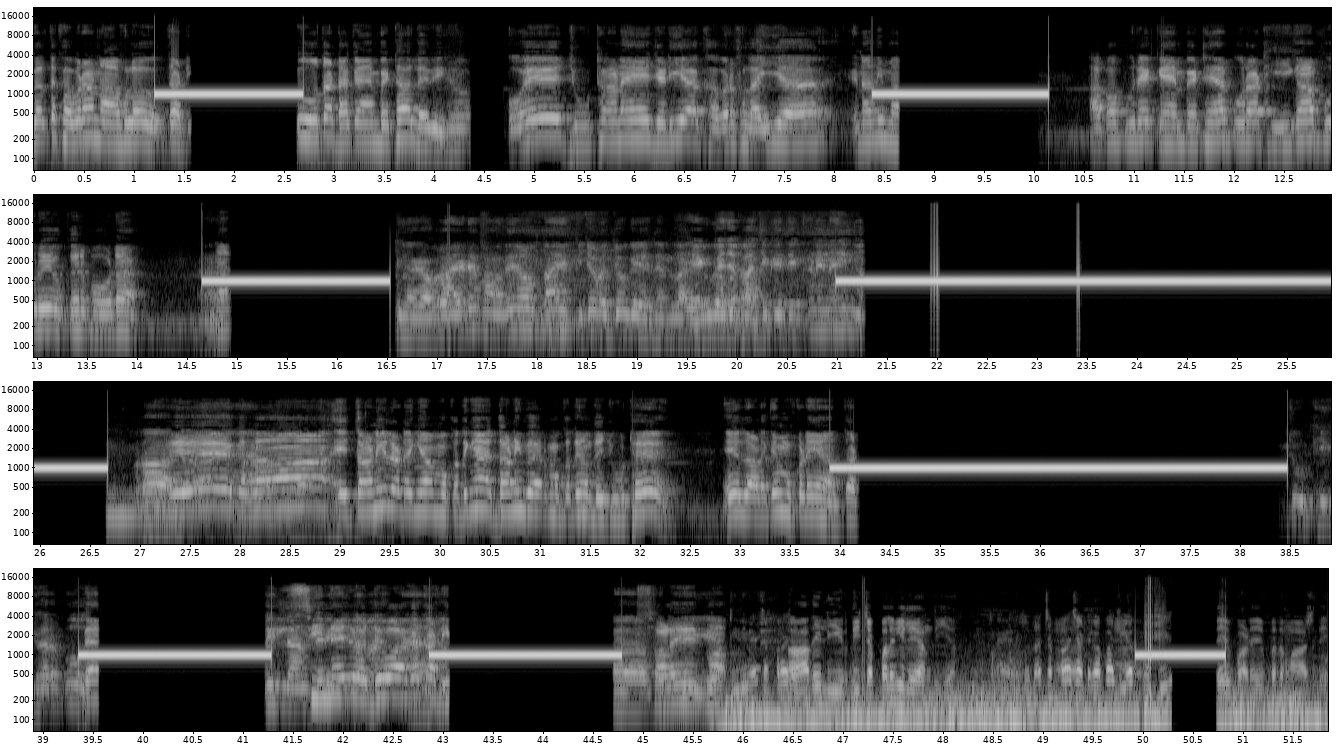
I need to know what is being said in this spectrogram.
ਗਲਤ ਖਬਰਾਂ ਨਾ ਫਲਾਓ, ਤੁਹਾਡੀ ਉਹ ਤੁਹਾਡਾ ਕਾਇਮ ਬੈਠਾ ਹਲੇ ਵੀ। ਓਏ ਝੂਠਾਂ ਨੇ ਜਿਹੜੀ ਆ ਖਬਰ ਫਲਾਈ ਆ ਇਹਨਾਂ ਦੀ ਮਾਂ ਆਪਾਂ ਪੂਰੇ ਕਾਇਮ ਬੈਠੇ ਆ ਪੂਰਾ ਠੀਕ ਆ ਪੂਰੇ ਓਕੇ ਰਿਪੋਰਟ ਆ। ਖਬਰਾਂ ਜਿਹੜੇ ਪਾਉਂਦੇ ਆ ਉਦਾਂ ਇੱਕ ਚ ਵੱਜੋ ਕਿਸੇ ਦਿਨ ਲੱਗ ਇੱਕ ਜੂਗਾ ਵਜੇ ਪਤਾ। ਭੱਜ ਕੇ ਦੇਖਣੇ ਨਹੀਂ ਭਰਾ ਇਹ ਗੱਲਾਂ ਇਦਾਂ ਨਹੀਂ ਲੜਾਈਆਂ ਮੁੱਕਦੀਆਂ ਇਦਾਂ ਨਹੀਂ ਵੈਰ ਮੁੱਕਦੇ ਹੁੰਦੇ ਝੂਠੇ ਇਹ ਲੜ ਕੇ ਮੁੱਕਣੇ ਆ। ਤਾਂ ਝੂਠੀ ਭੋਗ। ਰੀਲਾਂ ਸੀਨੇ 'ਚ ਵੱਜੋ ਆ ਕੇ ਤੁਹਾਡੀ ਸਾਲੇ ਆ। ਦੇ ਲੀਰ ਦੀ ਚੱਪਲ ਵੀ ਲੈ ਆਂਦੀ ਆ। ਉਹਦਾ ਚੱਪਲ ਛੱਡ ਕੇ ਭੱਜ ਗਿਆ। ਇਹ ਬੜੇ ਬਦਮਾਸ਼ ਦੇ।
